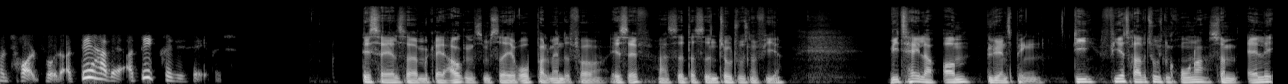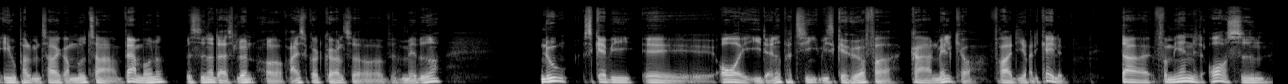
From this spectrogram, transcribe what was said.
kontrol på det. Og det har været, og det er kritisabelt. Det sagde altså Margrethe Augen, som sidder i Europaparlamentet for SF, har siddet der siden 2004. Vi taler om blyantspenge. De 34.000 kroner, som alle EU-parlamentarikere modtager hver måned ved siden af deres løn og rejsegodtgørelse og med videre. Nu skal vi øh, over i et andet parti. Vi skal høre fra Karen Melchior fra De Radikale, der for mere end et år siden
